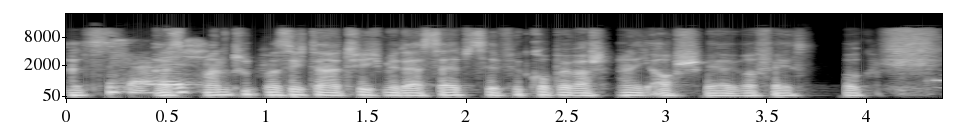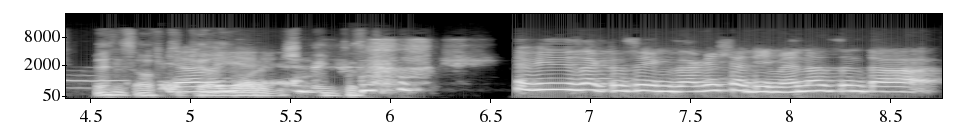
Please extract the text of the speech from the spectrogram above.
als, als Mann tut man sich da natürlich mit der Selbsthilfegruppe wahrscheinlich auch schwer über Facebook, wenn es auf die ja, Periode beschränkt ist. ja, wie gesagt, deswegen sage ich ja, die Männer sind da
